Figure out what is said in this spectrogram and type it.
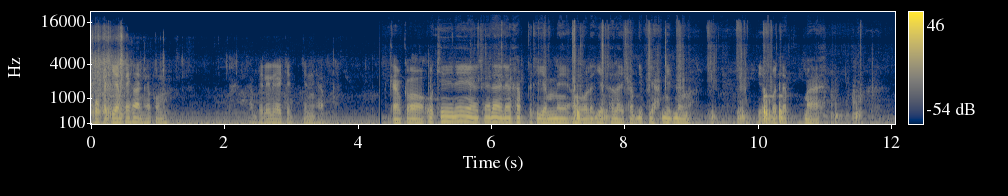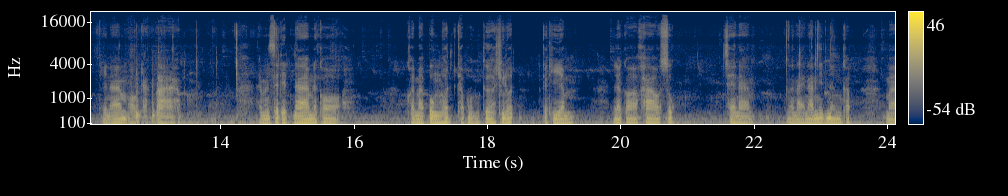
โขกกระเทียมไปก่อนครับผมทำไปเรื่อยๆจนเย็นครับ ครับก็โอเคนี่ใช้ได้แล้วครับ กระเทียมไม่เอาละเอียดเท่าไหร่ครับหยาบนิดนึงเดี๋ยวก็จะมาเทน้ำออกจากปลาครับ ให้มันเสด็จน้ำแล้วก็ค่อยมาปรุงรสครับผมเกลือชูรสกระเทียม แล้วก็ข้าวสุกแช่น้ำละลายน้ำนิดนึงครับ มา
